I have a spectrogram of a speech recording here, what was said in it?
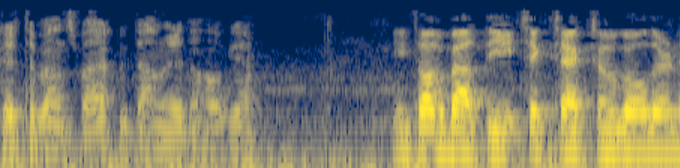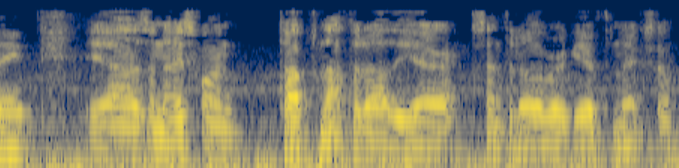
good to bounce back. We dominated the whole game. Can you talk about the tic tac toe goal there, Nate? Yeah, it was a nice one. Top knocked it out of the air, sent it over, gave it to Nixon.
